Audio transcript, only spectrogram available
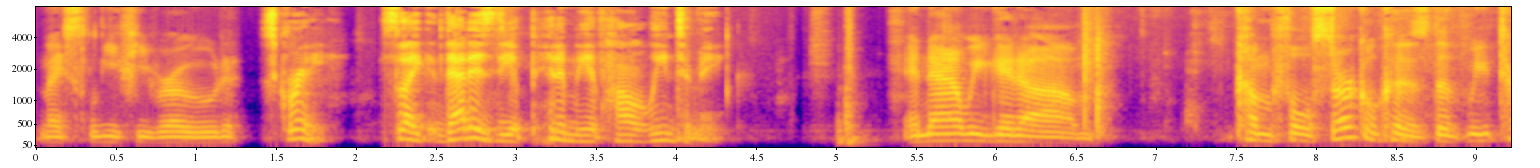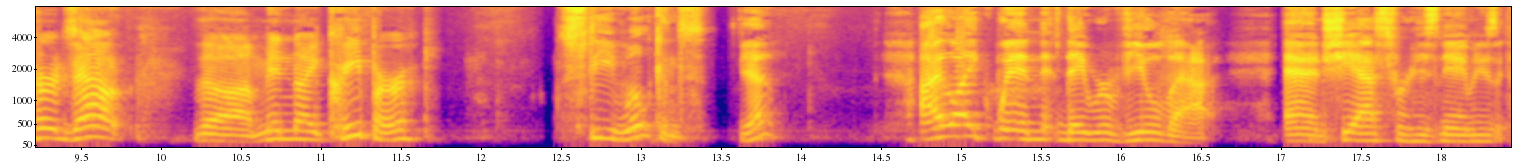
nice leafy road. It's great. It's like that is the epitome of Halloween to me. and now we get um come full circle because the we turns out the uh, midnight creeper steve wilkins Yeah. I like when they reveal that and she asks for his name and he's like,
